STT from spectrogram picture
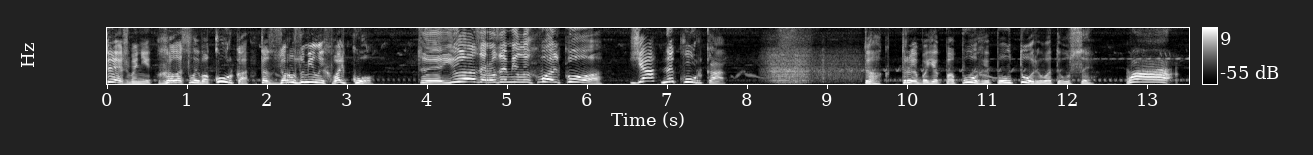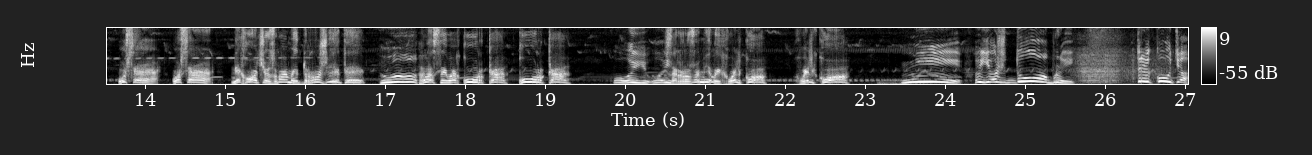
Теж мені галаслива курка та зарозумілий хвалько. Це я зарозумілий хвалько. Я не курка. Так, треба, як папуги, повторювати усе. Усе, усе, не хочу з вами дружити. О, Галасива курка, курка, ой, ой, зарозумілий хвалько, хвалько. ні, я ж добрий. Трикутя,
